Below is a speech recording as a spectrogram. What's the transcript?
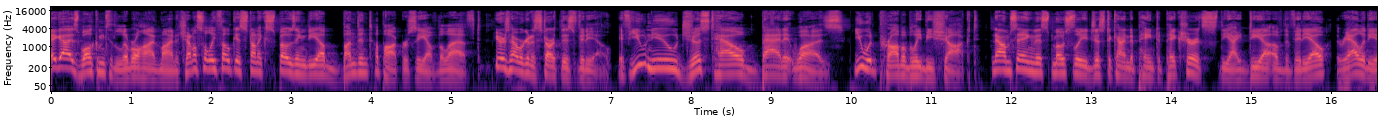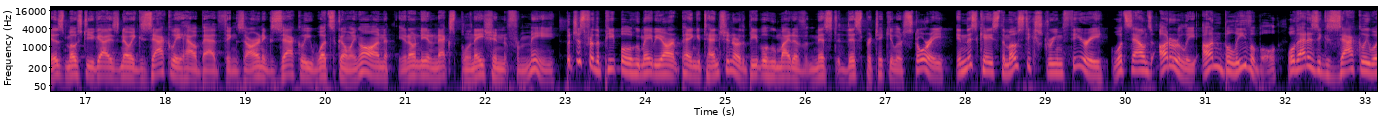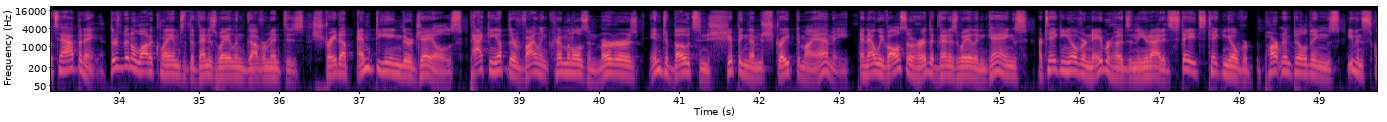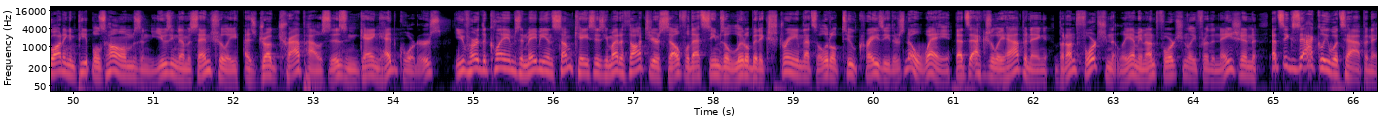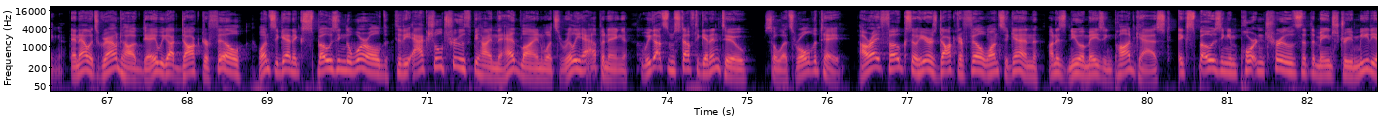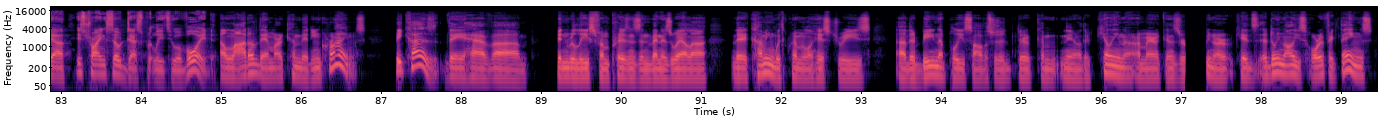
Hey guys, welcome to the Liberal Hive Mind, a channel solely focused on exposing the abundant hypocrisy of the left. Here's how we're going to start this video. If you knew just how bad it was, you would probably be shocked. Now, I'm saying this mostly just to kind of paint a picture. It's the idea of the video. The reality is, most of you guys know exactly how bad things are and exactly what's going on. You don't need an explanation from me. But just for the people who maybe aren't paying attention or the people who might have missed this particular story, in this case, the most extreme theory, what sounds utterly unbelievable, well, that is exactly what's happening. There's been a lot of claims that the Venezuelan government is straight up emptying their jails, packing up their violent criminals and murderers into boats and shipping them straight to Miami. And now we've also heard that Venezuelan gangs are taking over neighborhoods in the United States, taking over apartment buildings, even squatting in people's homes and using them essentially as drug trap houses and gang headquarters. You've heard the claims, and maybe in some cases you might have thought to yourself, well, that seems a little bit extreme. That's a little too crazy. There's no way that's actually happening. But unfortunately, I mean, unfortunately for the nation, that's exactly what's happening. And now it's Groundhog Day. We got Dr. Phil once again exposing the world to the actual truth behind the headline, what's really happening. We got some stuff to get into, so let's roll the tape. All right, folks, so here's Dr. Phil once again on his new amazing podcast, exposing important truths that the mainstream media is trying so desperately to avoid. A lot of them are committing crimes because they have um, been released from prisons in Venezuela. They're coming with criminal histories. Uh, they're beating up police officers. They're, you know, they're killing Americans. They're raping our kids. They're doing all these horrific things,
